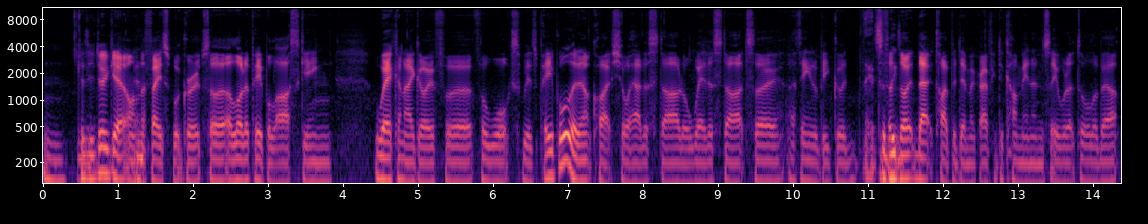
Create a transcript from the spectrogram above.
Because Yeah. you do get on And- the Facebook group, so a lot of people asking, where can I go for, for walks with people? They're not quite sure how to start or where to start. So I think it'll be good That's for big- tho- that type of demographic to come in and see what it's all about.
